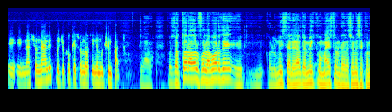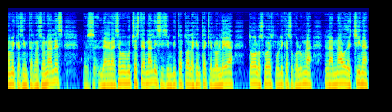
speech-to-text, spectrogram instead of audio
eh, eh, nacionales, pues yo creo que eso no tiene mucho impacto. Claro. Pues doctor Adolfo Laborde, eh, columnista del Heraldo de México, maestro en Relaciones Económicas Internacionales, pues le agradecemos mucho este análisis, invito a toda la gente a que lo lea, todos los jueves publica su columna La Nao de China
